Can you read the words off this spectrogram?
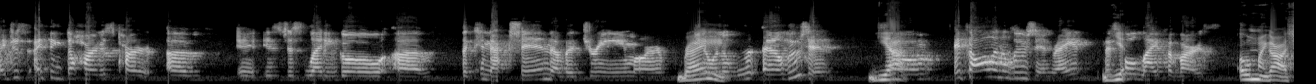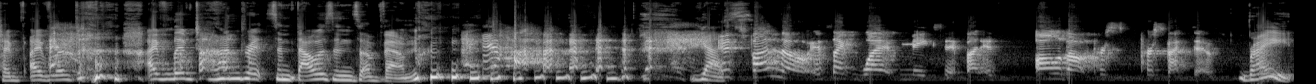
I just I think the hardest part of it is just letting go of the connection of a dream or you know, Right. an, an illusion. Yeah. So it's all an illusion, right? This Yeah. whole life of ours. Oh my gosh, I've I've lived I've lived hundreds and thousands of them. yeah. yes. It's fun though. It's like what makes it fun. It's all about pers- perspective. Right.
